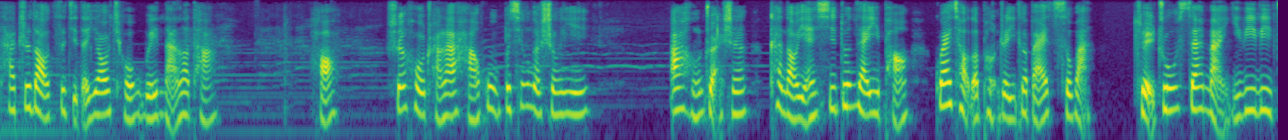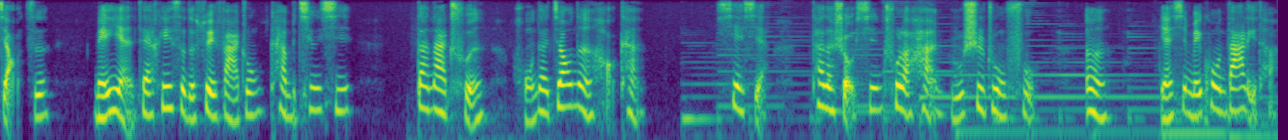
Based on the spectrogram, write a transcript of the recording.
他知道自己的要求为难了他。好，身后传来含糊不清的声音。阿恒转身，看到妍希蹲在一旁，乖巧地捧着一个白瓷碗，嘴中塞满一粒粒饺子，眉眼在黑色的碎发中看不清晰，但那唇红的娇嫩好看。谢谢，他的手心出了汗，如释重负。嗯，妍希没空搭理他，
